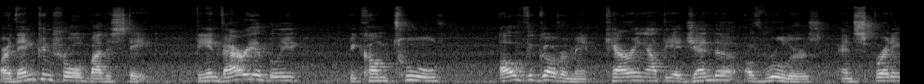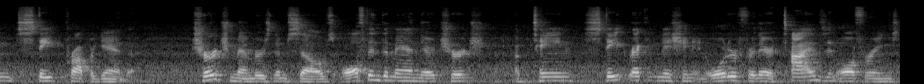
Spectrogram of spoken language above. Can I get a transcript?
are then controlled by the state. They invariably become tools of the government carrying out the agenda of rulers and spreading state propaganda. Church members themselves often demand their church obtain state recognition in order for their tithes and offerings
